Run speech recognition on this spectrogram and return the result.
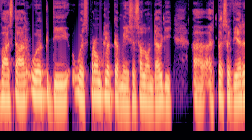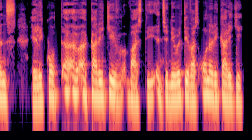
was daar ook die oorspronklike mense sal onthou die uh, perseverance helikopter 'n uh, uh, karretjie was die ingenuity was onder die karretjie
